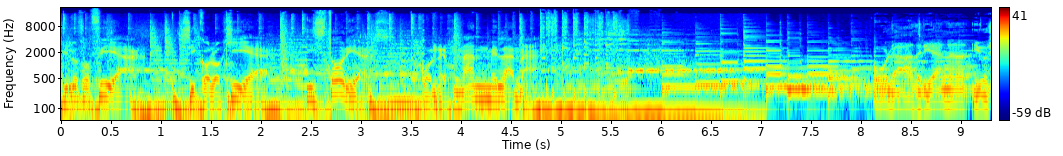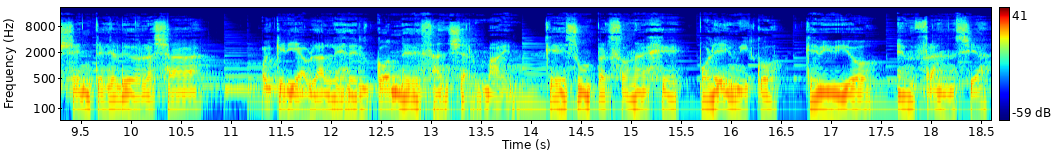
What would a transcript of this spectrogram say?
Filosofía, psicología, historias con Hernán Melana. Hola Adriana y oyentes del dedo en la llaga. Hoy quería hablarles del conde de Saint Germain, que es un personaje polémico que vivió en Francia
